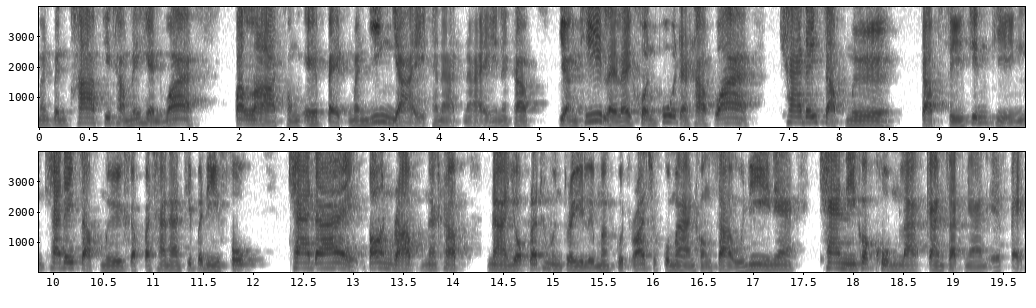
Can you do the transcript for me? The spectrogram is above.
มันเป็นภาพที่ทำให้เห็นว่าตลาดของเอเปกมันยิ่งใหญ่ขนาดไหนนะครับ อย่างที่หลาย ๆ คนพูดนะครับว่าแค่ได้จับมือกับสีจิ้นผิง แค่ได้จับมือกับประธานาธิบดีฟุก แค่ได้ต้อนรับนะครับนายกรัฐมนตรีหรือมังกุฎราชกุมารของซาอุดีเนี่ยแค่นี้ก็คุ้มละการจัดงานเอเปก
